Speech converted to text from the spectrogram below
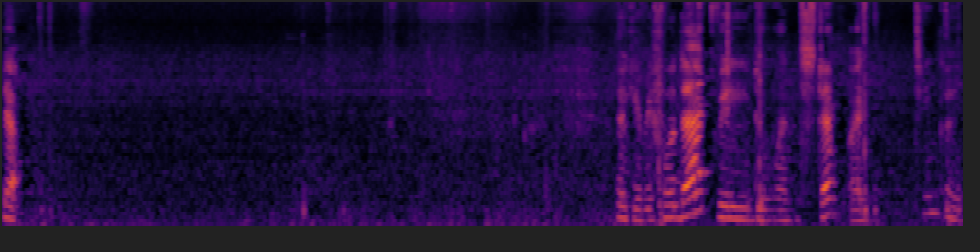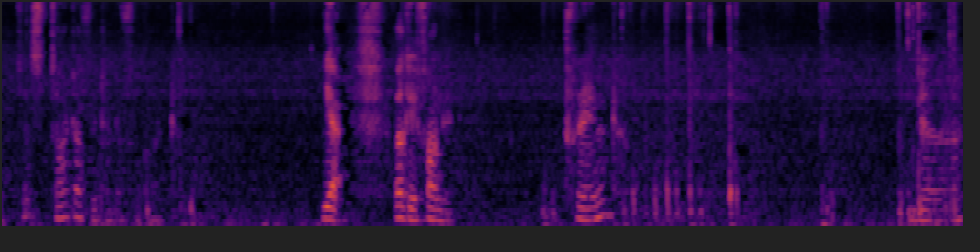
Yeah. Okay before that we'll do one step. I think I just thought of it and I forgot. Yeah. Okay found it. Print the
